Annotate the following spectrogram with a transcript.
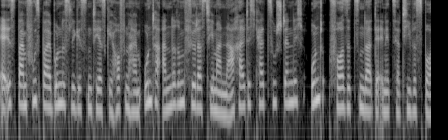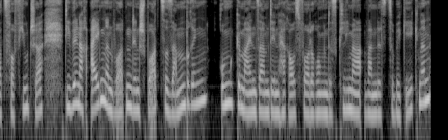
Er ist beim Fußball-Bundesligisten TSG Hoffenheim unter anderem für das Thema Nachhaltigkeit zuständig und Vorsitzender der Initiative Sports for Future. Die will nach eigenen Worten den Sport zusammenbringen um gemeinsam den Herausforderungen des Klimawandels zu begegnen.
